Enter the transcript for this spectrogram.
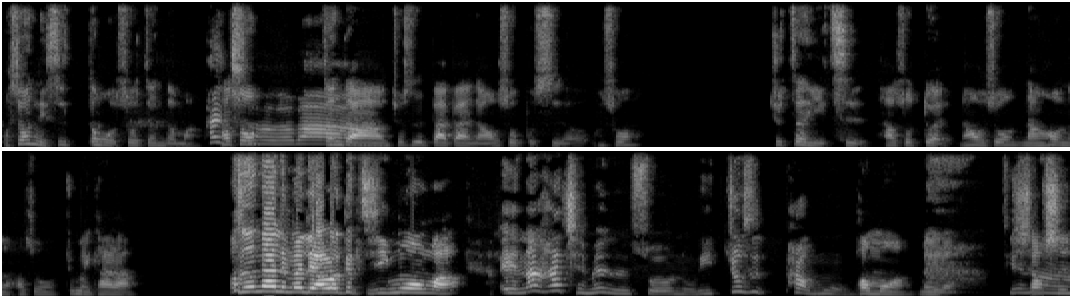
我说你是跟我说真的吗？太扯了吧？他说真的啊，就是拜拜，然后说不是了。我说就这一次，他说对，然后我说然后呢？他说就没开啦。我说那你们聊了个寂寞吗？哎，那他前面的所有努力就是泡沫，泡沫啊，没了，消失，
